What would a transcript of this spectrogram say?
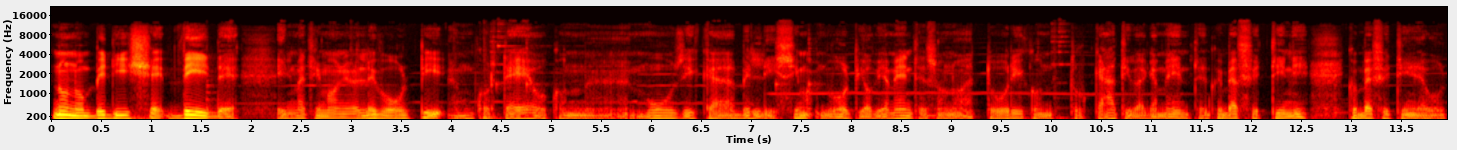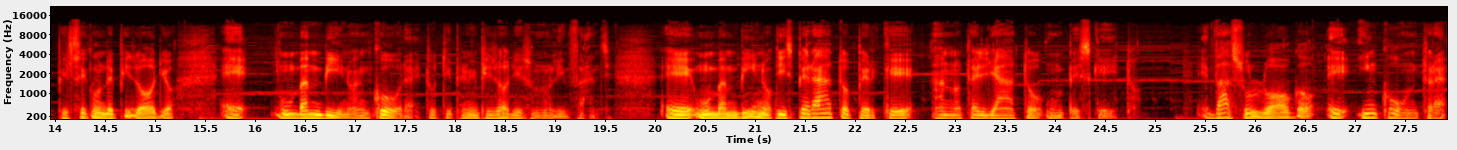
non obbedisce, vede il matrimonio delle volpi, un corteo con eh, musica bellissima. Le volpi ovviamente sono attori con, truccati vagamente, con i baffettini, con i baffettini da volpi. Il secondo episodio è un bambino ancora, tutti i primi episodi sono l'infanzia, è un bambino disperato perché hanno tagliato un peschetto e va sul luogo e incontra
